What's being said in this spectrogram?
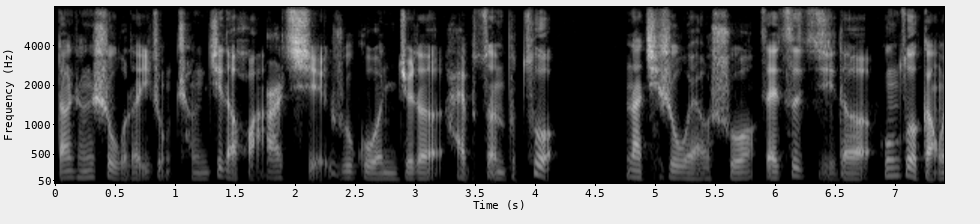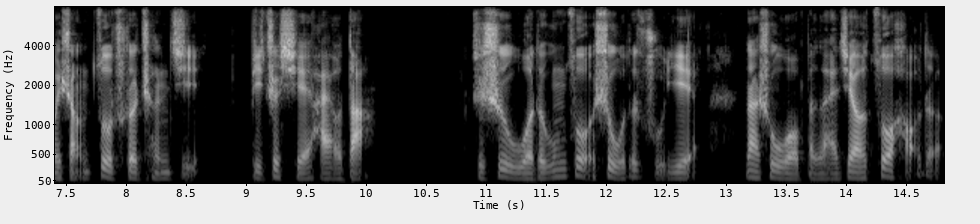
当成是我的一种成绩的话，而且如果你觉得还不算不错。那其实我要说，在自己的工作岗位上做出的成绩比这些还要大。只是我的工作是我的主业，那是我本来就要做好的。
